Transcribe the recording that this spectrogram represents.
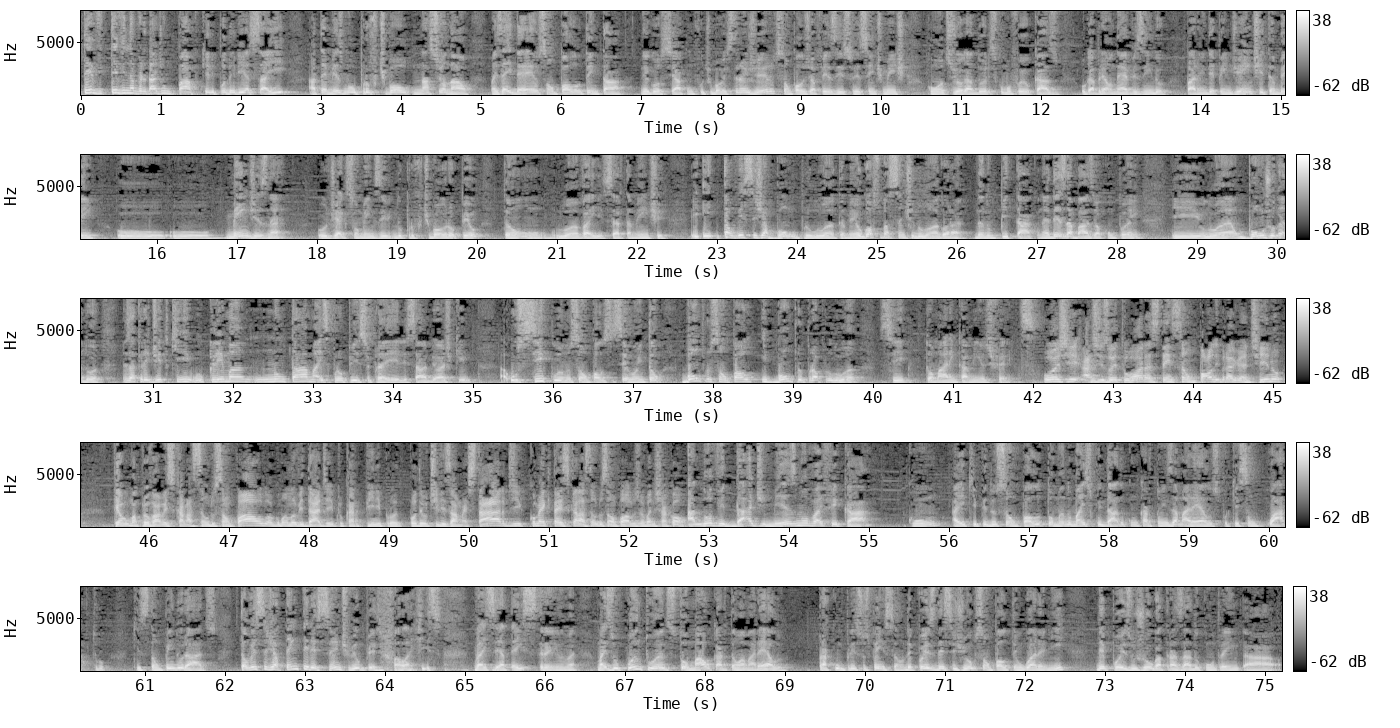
Teve, teve, na verdade, um papo que ele poderia sair até mesmo para o futebol nacional. Mas a ideia é o São Paulo tentar negociar com o futebol estrangeiro. São Paulo já fez isso recentemente com outros jogadores, como foi o caso o Gabriel Neves indo para o Independiente e também o, o Mendes, né? O Jackson Mendes indo para o futebol europeu. Então o Luan vai certamente e, e, talvez seja bom pro Luan também. Eu gosto bastante do Luan, agora dando um pitaco, né? Desde a base eu acompanho e o Luan é um bom jogador. Mas acredito que o clima não tá mais propício para ele, sabe? Eu acho que o ciclo no São Paulo se encerrou. Então, bom pro São Paulo e bom pro próprio Luan se tomarem caminhos diferentes. Hoje, às 18 horas, tem São Paulo e Bragantino. Tem alguma provável escalação do São Paulo? Alguma novidade aí para o Carpini poder utilizar mais tarde? Como é que está a escalação do São Paulo, Giovanni Chacon? A novidade mesmo vai ficar com a equipe do São Paulo tomando mais cuidado com cartões amarelos, porque são quatro que estão pendurados. Talvez seja até interessante, viu, Pedro, falar isso. Vai ser até estranho, não é? Mas o quanto antes tomar o cartão amarelo para cumprir suspensão. Depois desse jogo, São Paulo tem o Guarani depois o jogo atrasado contra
